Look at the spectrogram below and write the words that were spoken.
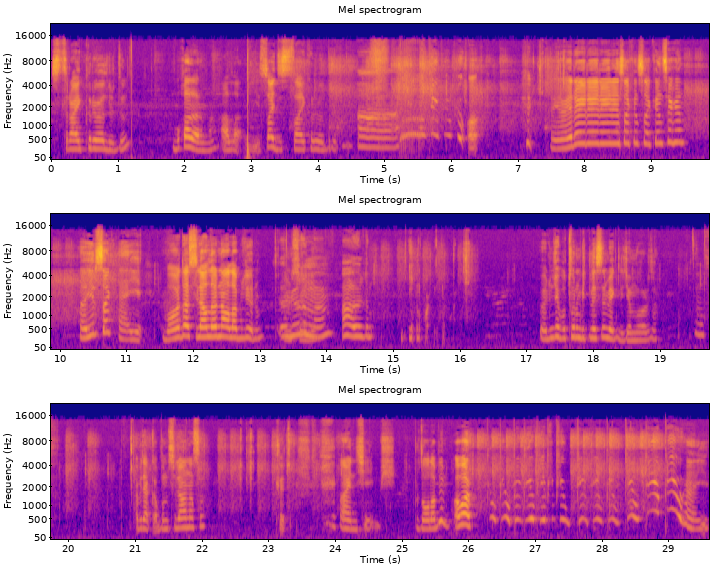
Striker'ı öldürdüm. Bu kadar mı? Allah. Sadece Striker'ı öldürdüm. Aa, Aa. Hayır hayır hayır hayır hayır sakın sakın sakın. Hayır sak. Ha iyi. Bu arada silahlarını alabiliyorum. Ölüyorum lan. Aa öldüm. Ölünce bu turun bitmesini bekleyeceğim bu arada. Of. Bir dakika bunun silahı nasıl? Kötü. Aynı şeymiş. Burada olabilir mi? Aa var. Piu piu piu piu piu piu piu piu piu piu piu piu piu. Ha iyi.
